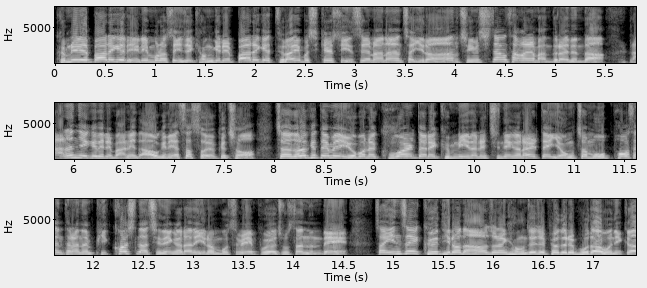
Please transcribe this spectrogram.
금리를 빠르게 내림으로써 이제 경기를 빠르게 드라이브 시킬 수 있을 만한 자, 이런 지금 시장 상황을 만들어야 된다라는 얘기들이 많이 나오긴 했었어요. 그쵸? 자, 그렇기 때문에 이번에 9월 달에 금리 인하를 진행을 할 때 0.5%라는 비컷이나 진행을 하는 이런 모습이 보여줬었는데 자, 이제 그 뒤로 나와주는 경제 지표들을 보다 보니까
